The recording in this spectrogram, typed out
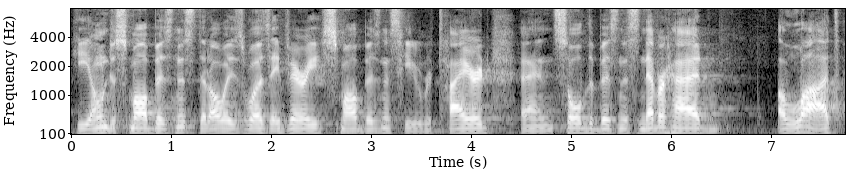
he owned a small business that always was a very small business. He retired and sold the business, never had a lot,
